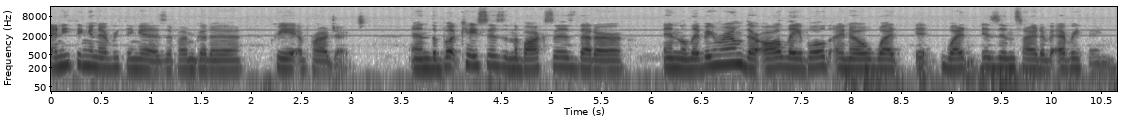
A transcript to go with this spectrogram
anything and everything is if I'm going to create a project. And the bookcases and the boxes that are in the living room, they're all labeled. I know what it what is inside of everything.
